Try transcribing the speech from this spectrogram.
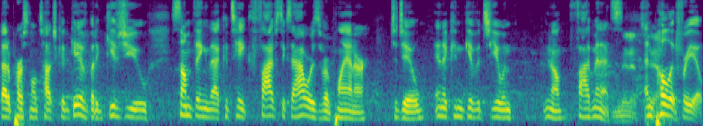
that a personal touch could give. But it gives you something that could take five six hours of a planner to do, and it can give it to you in you know five minutes, Minutes, and yeah. pull it for you.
